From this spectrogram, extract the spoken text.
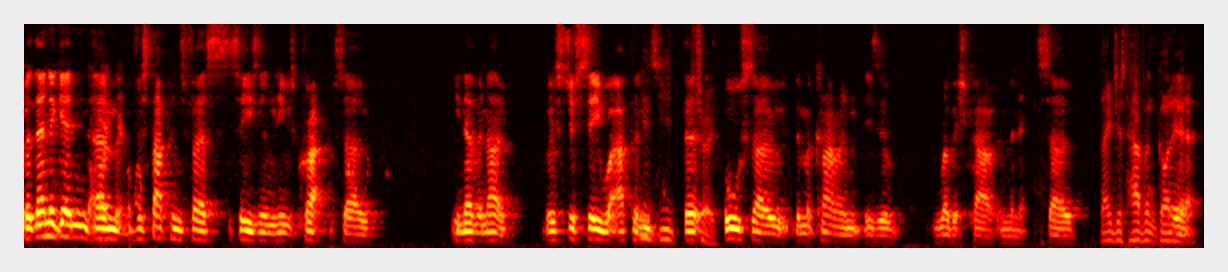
But then again, I um. Verstappen's first season, he was crap, so you never know. Let's just see what happens. You- you- The- true. also, the McLaren is a rubbish car at the minute, so They just haven't got yeah, it.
